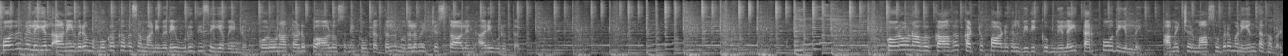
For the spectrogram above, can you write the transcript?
பொது வெளியில் அனைவரும் முகக்கவசம் அணிவதை உறுதி செய்ய வேண்டும். கொரோனா தடுப்பு ஆலோசனைக் கூட்டத்தில் முதலமைச்சர் ஸ்டாலின் அறிவுறுத்தல். கொரோனாவுக்காக கட்டுப்பாடுகள் விதிக்கும் நிலை தற்போது இல்லை. அமைச்சர் மா. சுப்பிரமணியன் தகவல்.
